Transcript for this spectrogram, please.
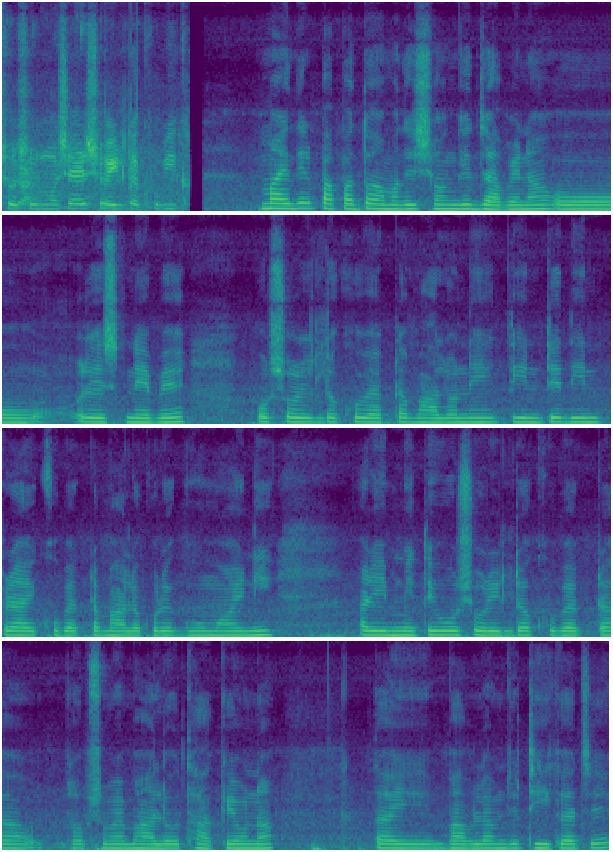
শ্বশুরমশাইয়ের শরীরটা খুবই মায়েদের পাপা তো আমাদের সঙ্গে যাবে না, ও রেস্ট নেবে। ওর শরীরটা খুব একটা ভালো নেই। তিনটে দিন প্রায় খুব একটা ভালো করে ঘুম হয়নি। আর এমনিতেও ওর শরীরটা খুব একটা সবসময় ভালো থাকেও না। তাই ভাবলাম যে ঠিক আছে,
